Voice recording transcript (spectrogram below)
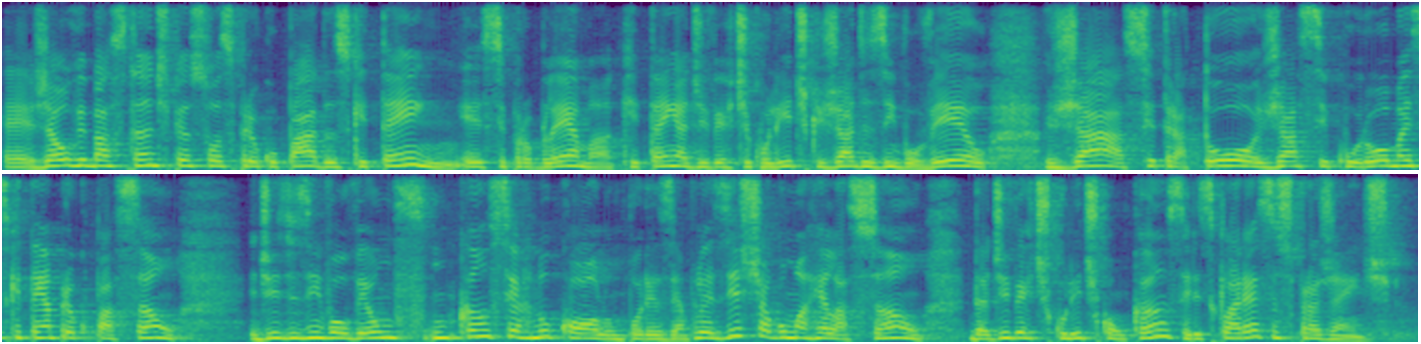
é, já ouvi bastante pessoas preocupadas que têm esse problema, que têm a diverticulite, que já desenvolveu, já se tratou, já se curou, mas que tem a preocupação de desenvolver um, um câncer no cólon, por exemplo. Existe alguma relação da diverticulite com câncer? Esclarece isso para gente.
